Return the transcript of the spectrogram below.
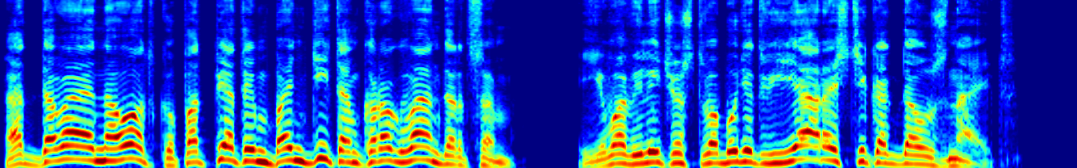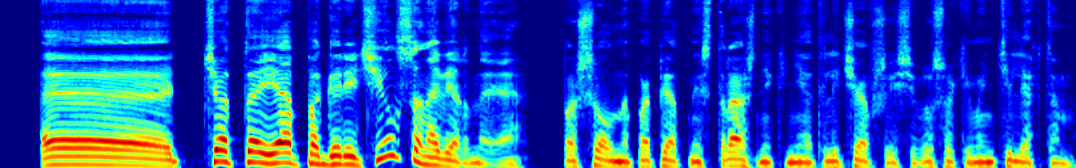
отдавая на откуп подпетым бандитам-крогвандерцам. Его Величество будет в ярости, когда узнает». э чё-то я погорячился, наверное», — пошел на попятный стражник, не отличавшийся высоким интеллектом.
